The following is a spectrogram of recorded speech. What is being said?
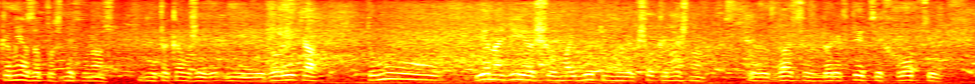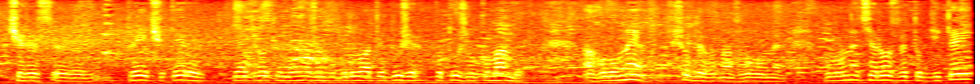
Скам'я запасних у нас не така вже і велика. Тому є надія, що в майбутньому, якщо, звісно, е, вдасться зберегти цих хлопців через е, 3, 4, 5 років ми можемо побудувати дуже потужну команду. А головне, що для нас головне? Головне це розвиток дітей.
